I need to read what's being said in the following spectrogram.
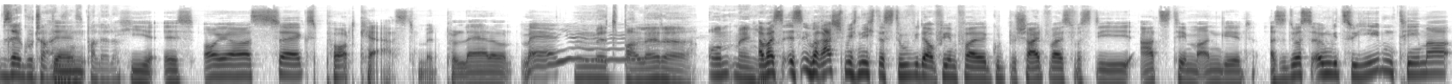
Sehr guter Denn Einwurfpalette. hier ist euer Sex-Podcast mit Palette und Manuel. Mit Palette und Menu. Aber es, es überrascht mich nicht, dass du wieder auf jeden Fall gut Bescheid weißt, was die Arztthemen angeht. Also du hast irgendwie zu jedem Thema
